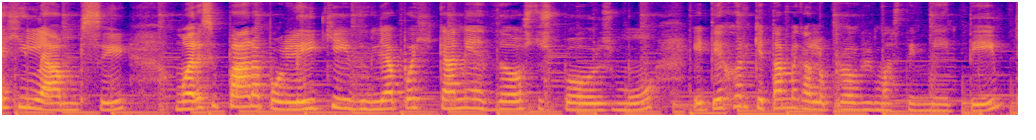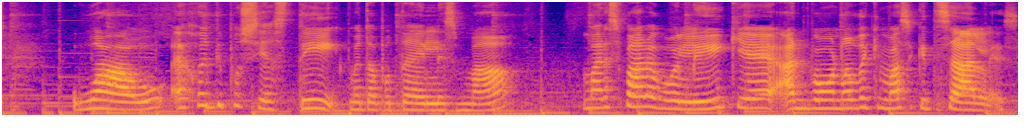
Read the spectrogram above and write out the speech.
έχει λάμψει. Μου αρέσει πάρα πολύ και η δουλειά που έχει κάνει εδώ στους πόρους μου, γιατί έχω αρκετά μεγάλο πρόβλημα στη μύτη. Wow, έχω εντυπωσιαστεί με το αποτέλεσμα. Μ' αρέσει πάρα πολύ και ανυπομονώ να δοκιμάσω και τις άλλες.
